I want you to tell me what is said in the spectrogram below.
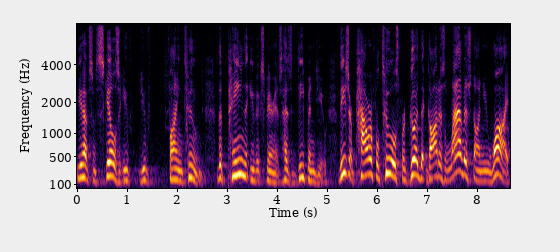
You have some skills that you've, you've fine tuned. The pain that you've experienced has deepened you. These are powerful tools for good that God has lavished on you. Why?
